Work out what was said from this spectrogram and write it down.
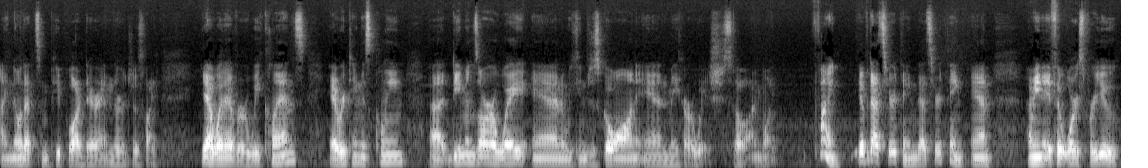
I know that some people are there and they're just like, yeah, whatever. We cleanse, everything is clean, uh, demons are away, and we can just go on and make our wish. So I'm like, fine. If that's your thing, that's your thing. And I mean, if it works for you,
